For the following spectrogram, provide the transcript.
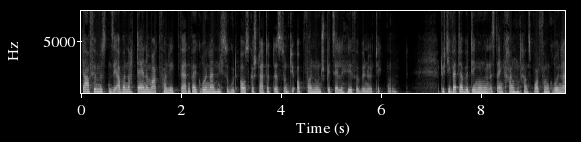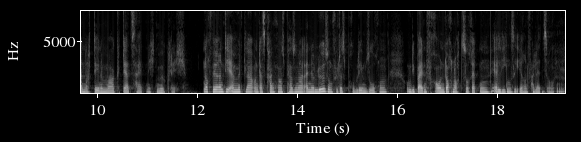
Dafür müssten sie aber nach Dänemark verlegt werden, weil Grönland nicht so gut ausgestattet ist und die Opfer nun spezielle Hilfe benötigten. Durch die Wetterbedingungen ist ein Krankentransport von Grönland nach Dänemark derzeit nicht möglich. Noch während die Ermittler und das Krankenhauspersonal eine Lösung für das Problem suchen, um die beiden Frauen doch noch zu retten, erliegen sie ihren Verletzungen.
